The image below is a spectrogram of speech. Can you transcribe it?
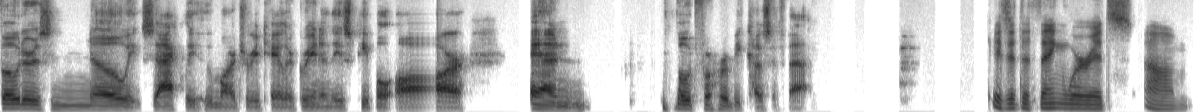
voters know exactly who Marjorie Taylor Greene and these people are and vote for her because of that. Is it the thing where it's um,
